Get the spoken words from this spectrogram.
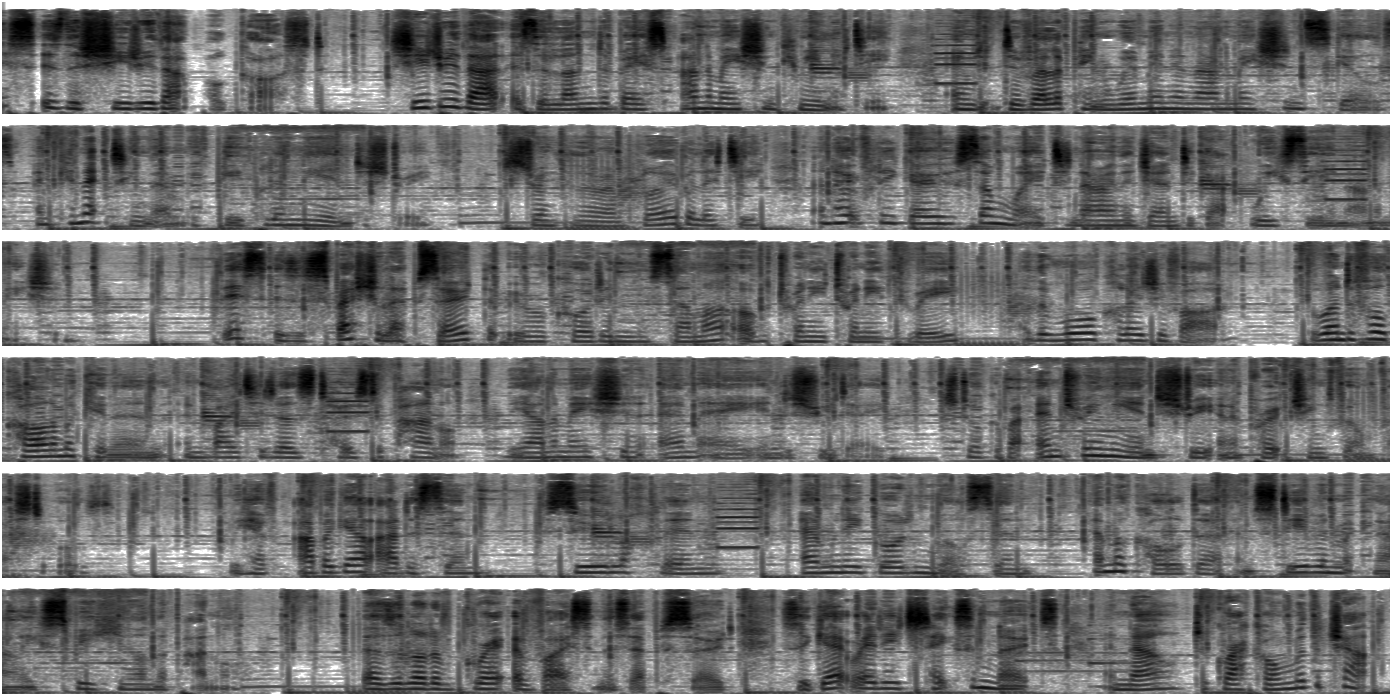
This is the She Drew That podcast. She Drew That is a London based animation community aimed at developing women in animation skills and connecting them with people in the industry to strengthen their employability and hopefully go some way to narrowing the gender gap we see in animation. This is a special episode that we recorded in the summer of 2023 at the Royal College of Art. The wonderful Carla McKinnon invited us to host a panel at the Animation MA Industry Day to talk about entering the industry and approaching film festivals. We have Abigail Addison, Sue Laughlin, Emily Gordon Wilson, Emma Calder, and Stephen McNally speaking on the panel. There's a lot of great advice in this episode, so get ready to take some notes and now to crack on with the chat.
